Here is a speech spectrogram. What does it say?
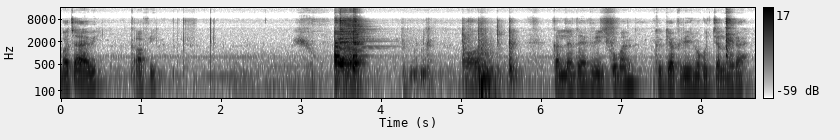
बचा है अभी, काफ़ी। और कर लेते हैं फ्रिज को बंद, क्योंकि अब फ्रिज में कुछ चल नहीं रहा है।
